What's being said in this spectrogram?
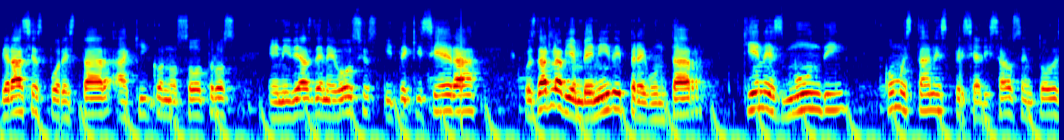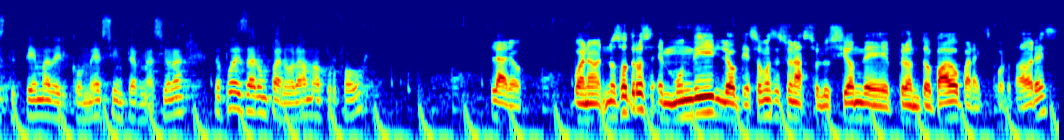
gracias por estar aquí con nosotros en Ideas de Negocios y te quisiera pues dar la bienvenida y preguntar quién es Mundi, cómo están especializados en todo este tema del comercio internacional. ¿Me puedes dar un panorama, por favor? Claro. Bueno, nosotros en Mundi lo que somos es una solución de pronto pago para exportadores.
